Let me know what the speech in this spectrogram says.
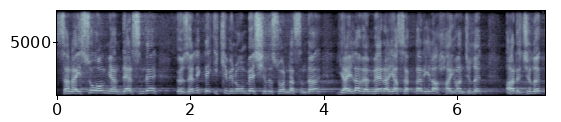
Sanayisi olmayan Dersim'de özellikle 2015 yılı sonrasında yayla ve mera yasaklarıyla hayvancılık, arıcılık,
